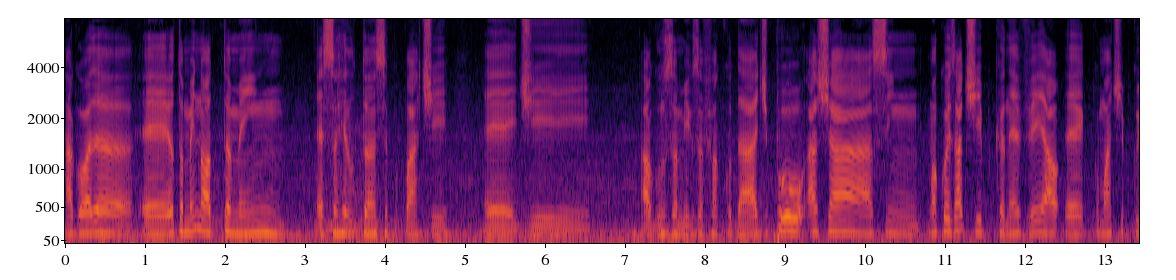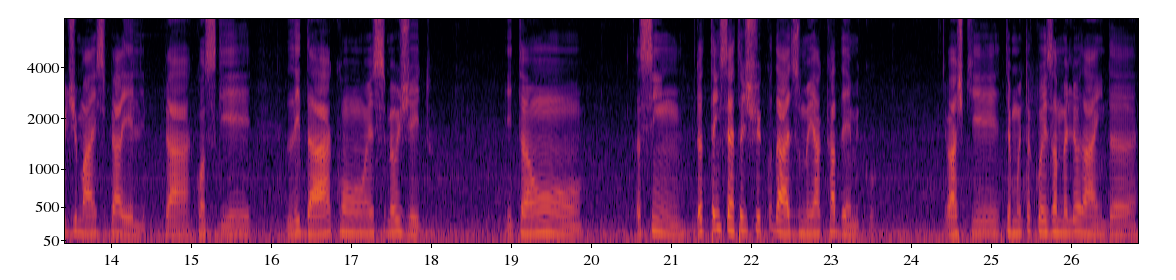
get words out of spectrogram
Agora, é, eu também noto também essa relutância por parte é, de alguns amigos da faculdade por achar assim uma coisa atípica, né? Ver é, como atípico demais para ele, para conseguir lidar com esse meu jeito. Então, assim, eu tenho certas dificuldades no meio acadêmico. Eu acho que tem muita coisa a melhorar ainda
